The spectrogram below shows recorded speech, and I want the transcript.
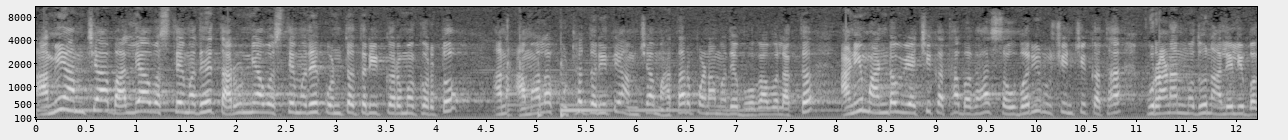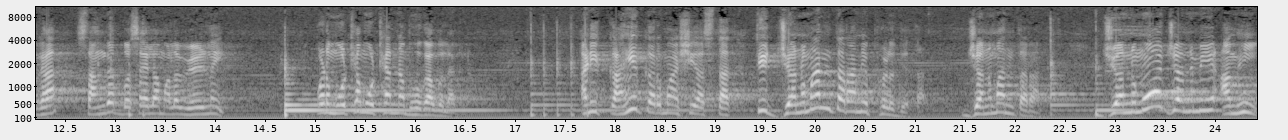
आम्ही आमच्या बाल्यावस्थेमध्ये तारुण्यावस्थेमध्ये कोणतं तरी कर्म करतो आणि आम्हाला कुठंतरी ते आमच्या म्हातारपणामध्ये भोगावं लागतं. आणि मांडव्याची कथा बघा सौभरी ऋषींची कथा पुराणांमधून आलेली बघा. सांगत बसायला मला वेळ नाही. पण मोठ्या मोठ्यांना भोगावं लागलं. आणि काही कर्म अशी असतात ती जन्मांतराने फळ देतात. जन्मांतराने. जन्मोजन्मी आम्ही.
